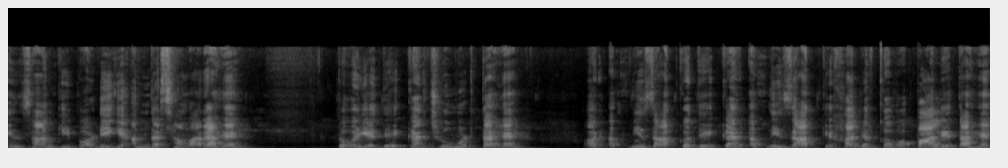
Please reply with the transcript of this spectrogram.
इंसान की बॉडी के अंदर संवारा है? तो वो ये देखकर झूम उठता है और अपनी ज़ात को देखकर अपनी ज़ात के खालिक को वो पा लेता है।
